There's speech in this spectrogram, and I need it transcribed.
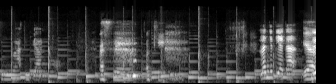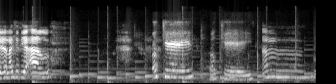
semua impianmu. Asik. Oke. Okay. Lanjut ya kak. Ya. Yeah. Lanjut ya Al. Oke, okay. oke. Okay. Um,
